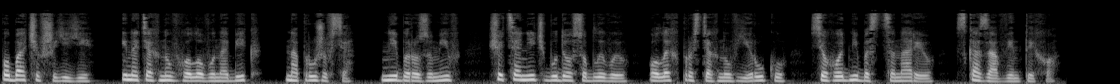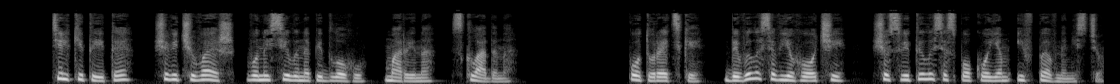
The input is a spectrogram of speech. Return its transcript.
побачивши її, і натягнув голову на бік, напружився, ніби розумів, що ця ніч буде особливою. Олег простягнув їй руку, сьогодні без сценарію, сказав він тихо. Тільки ти і те, що відчуваєш, вони сіли на підлогу, Марина, складена. По-турецьки, дивилася в його очі, що світилися спокоєм і впевненістю.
